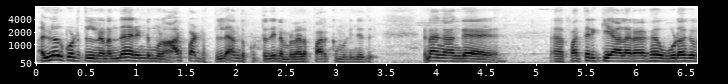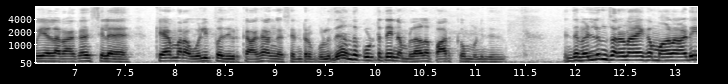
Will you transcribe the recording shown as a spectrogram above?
வல்லூர் கூட்டத்தில் நடந்த ரெண்டு மூணு ஆர்ப்பாட்டத்தில் அந்த கூட்டத்தை நம்மளால் பார்க்க முடிந்தது. நாங்கள் அங்கே அஹ், பத்திரிகையாளராக ஊடகவியலராக சில கேமரா ஒளிப்பதிவிற்காக அங்கே சென்ற பொழுது அந்த கூட்டத்தை நம்மளால் பார்க்க முடிந்தது. இந்த வெல்லும் ஜனநாயக மாநாடு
